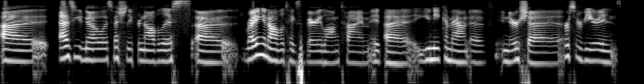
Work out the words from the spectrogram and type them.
Uh, as you know, especially for novelists, uh, writing a novel takes a very long time. It's a unique amount of inertia, perseverance,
